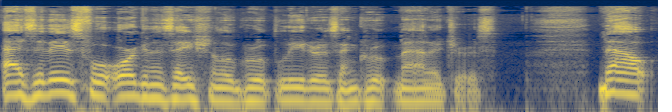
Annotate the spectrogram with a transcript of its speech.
as it is for organizational group leaders and group managers. Now,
